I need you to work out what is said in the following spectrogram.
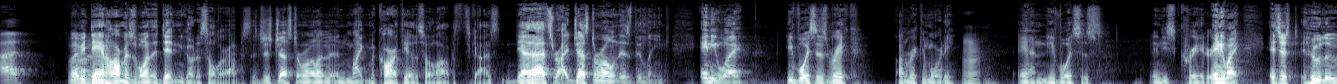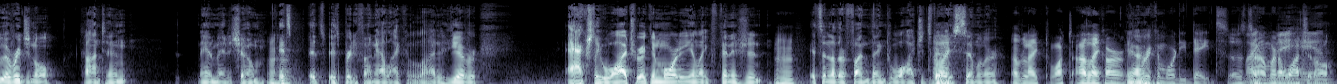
I Maybe Dan Harmon's the one that didn't go to Solar Opposites. It's just Justin Roiland and Mike McCarthy are the Solar Opposites guys. Yeah, that's right. Justin Roiland is the link. Anyway, he voices Rick on Rick and Morty, Mm. and he voices and he's creator. Anyway, it's just Hulu original content, animated show. It's it's it's pretty funny. I like it a lot. If you ever actually watch Rick and Morty and like finish it, it's another fun thing to watch. It's very like- similar. I would like to watch. I like our Yeah. Rick and Morty dates. So Mike I'm going to watch it all.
